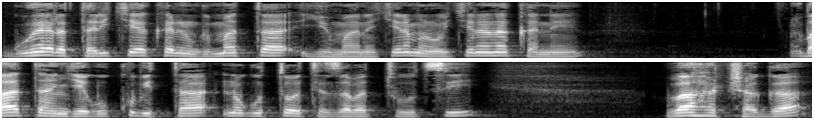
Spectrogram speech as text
guhera tariki ya karindwi mata igihumbi magana cyenda mirongo icyenda na kane batangiye gukubita no gutoteza abatutsi bahacaga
